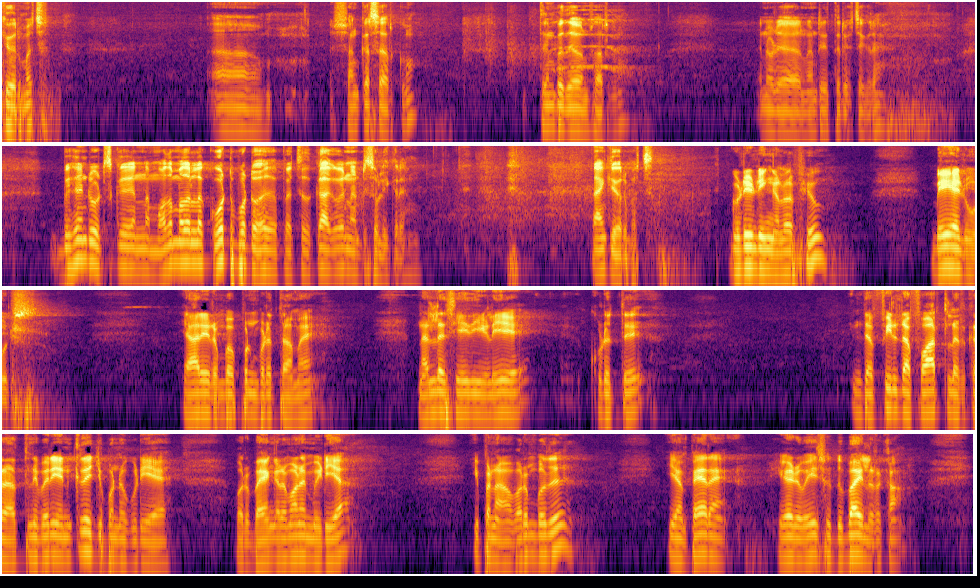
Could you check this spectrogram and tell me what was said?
தேங்க்யூ வெரி மச் சங்கர் சாருக்கும் திம்பதேவன் சாருக்கும் என்னுடைய நன்றியை தெரிவிச்சுக்கிறேன். பிஹைண்ட் வுட்ஸ்க்கு என்னை முத முதல்ல கோட்டு போட்டு வச்சதுக்காகவே நன்றி சொல்லிக்கிறேன். Thank you very much good evening all of you Behindwoods யாரையும் ரொம்ப புண்படுத்தாமல் நல்ல செய்திகளையே கொடுத்து இந்த ஃபீல்ட் ஆஃப் ஆர்ட்டில் இருக்கிற அத்தனை பேரையும் என்கரேஜ் பண்ணக்கூடிய ஒரு பயங்கரமான மீடியா இப்போ நான் வரும்போது என் பேரன் ஏழு வயசு துபாயில் இருக்கான்.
